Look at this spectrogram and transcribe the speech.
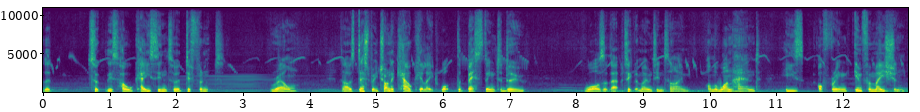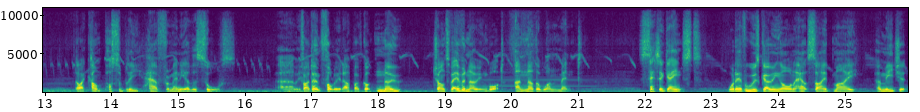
that took this whole case into a different realm. And I was desperately trying to calculate what the best thing to do was at that particular moment in time. On the one hand, he's offering information that I can't possibly have from any other source. Um, if I don't follow it up, I've got no chance of ever knowing what another one meant. Set against whatever was going on outside my immediate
